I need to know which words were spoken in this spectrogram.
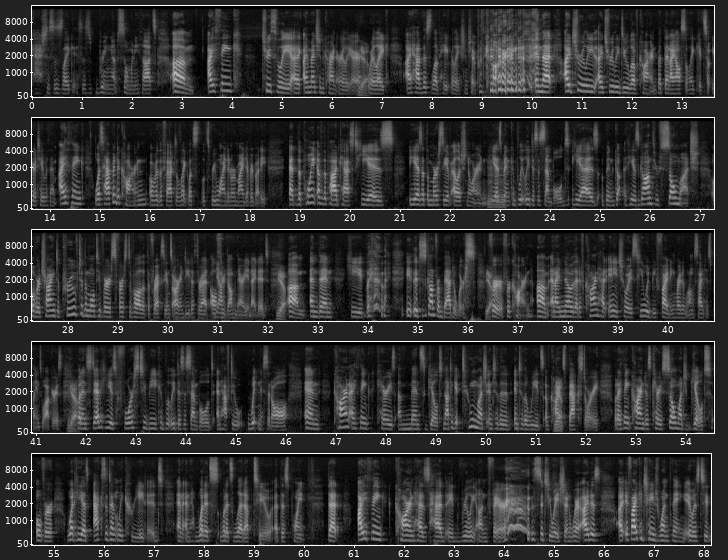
gosh, this is like this is bringing up so many thoughts. Um, I think, truthfully, I, I mentioned Karn earlier, Yeah. where like I have this love-hate relationship with Karn, in that I truly, I truly do love Karn, but then I also like get so irritated with him. I think what's happened to Karn over the fact of like let's let's rewind and remind everybody. At the point of the podcast, he is he is at the mercy of Elesh Norn. He has been completely disassembled. He has been go- he has gone through so much over trying to prove to the multiverse first of all that the Phyrexians are indeed a threat all Yeah. through Dominaria United. Yeah. Um, and then he it, it's just gone from bad to worse Yeah. for for Karn. Um, and I know that if Karn had any choice, he would be fighting right alongside his planeswalkers. Yeah. But instead, he is forced to be completely disassembled and have to witness it all. And Karn, I think, carries immense guilt. Not to get too much into the into the weeds of Karn's backstory, but I think Karn just carries so much guilt over what he has accidentally created and, and what it's what it's led up to at this point. That I think Karn has had a really unfair situation where I just, uh, if I could change one thing, it was to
